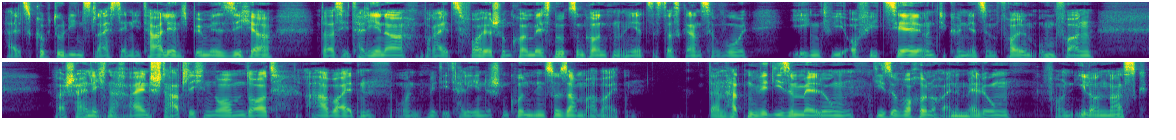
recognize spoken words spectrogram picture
als Kryptodienstleister in Italien. Ich bin mir sicher, dass Italiener bereits vorher schon Coinbase nutzen konnten und jetzt ist das Ganze wohl irgendwie offiziell und die können jetzt im vollen Umfang wahrscheinlich nach allen staatlichen Normen dort arbeiten und mit italienischen Kunden zusammenarbeiten. Dann hatten wir diese Meldung, diese Woche noch eine Meldung von Elon Musk,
